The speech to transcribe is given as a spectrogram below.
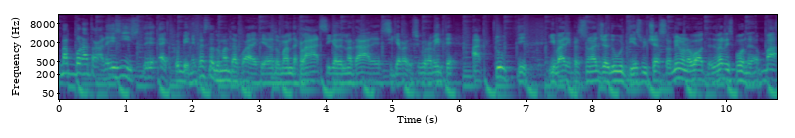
Babbo Natale esiste? Ecco bene, questa domanda qua è che è la domanda classica del Natale, si chiama sicuramente a tutti i vari personaggi adulti, è successo almeno una volta dover rispondere ma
